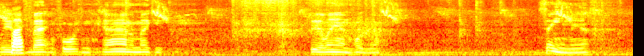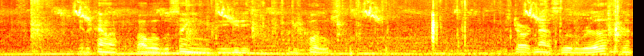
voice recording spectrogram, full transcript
Weave like, it back and forth and kind of make it fill in where the seam is. It'll kind of follow the seam if you get it pretty close. Starting out's a little rough, but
